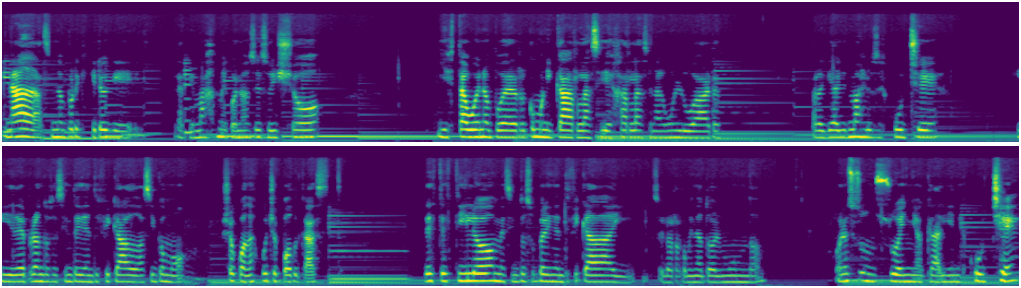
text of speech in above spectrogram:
nada, sino porque creo que la que más me conoce soy yo y está bueno poder comunicarlas y dejarlas en algún lugar para que alguien más los escuche y de pronto se sienta identificado, así como yo cuando escucho podcast de este estilo me siento súper identificada y se lo recomiendo a todo el mundo. Bueno, eso es un sueño que alguien escuche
